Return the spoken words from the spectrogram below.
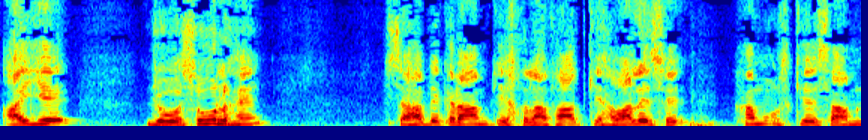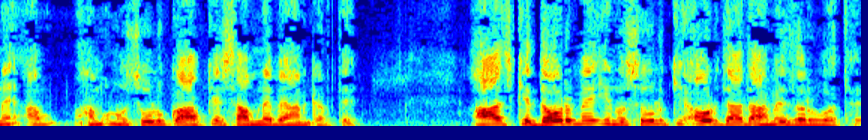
آئیے جو اصول ہیں صحاب کرام کے اختلافات کے حوالے سے ہم اس کے سامنے، ہم ان اصول کو آپ کے سامنے بیان کرتے ہیں۔ آج کے دور میں ان اصول کی اور زیادہ ہمیں ضرورت ہے۔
